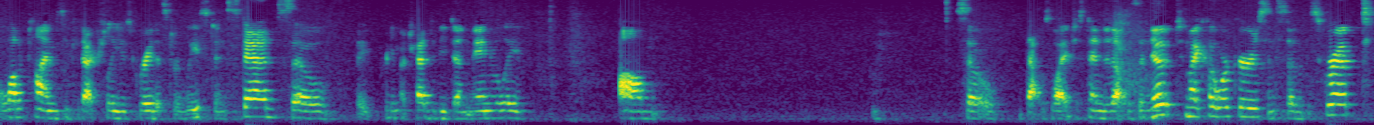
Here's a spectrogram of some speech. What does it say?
a lot of times you could actually use greatest or least instead, so they pretty much had to be done manually. Um, so that was why it just ended up as a note to my coworkers instead of the script.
